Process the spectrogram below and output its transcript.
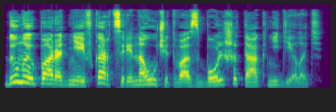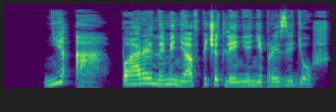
«Думаю, пара дней в карцере научит вас больше так не делать». «Не-а, парой на меня впечатления не произведешь.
